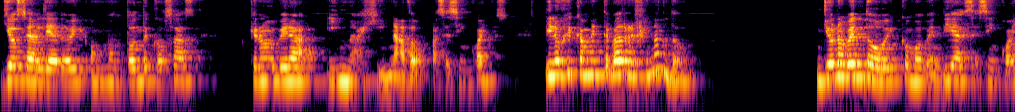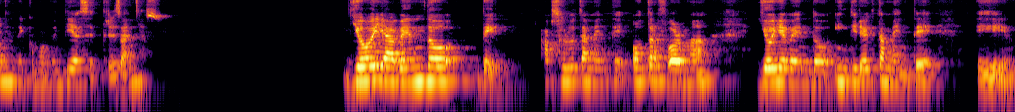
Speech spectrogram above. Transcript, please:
Yo sé al día de hoy un montón de cosas que no me hubiera imaginado hace cinco años. Y lógicamente va refinando. Yo no vendo hoy como vendía hace cinco años ni como vendía hace tres años. Yo ya vendo de absolutamente otra forma. Yo ya vendo indirectamente. Eh,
